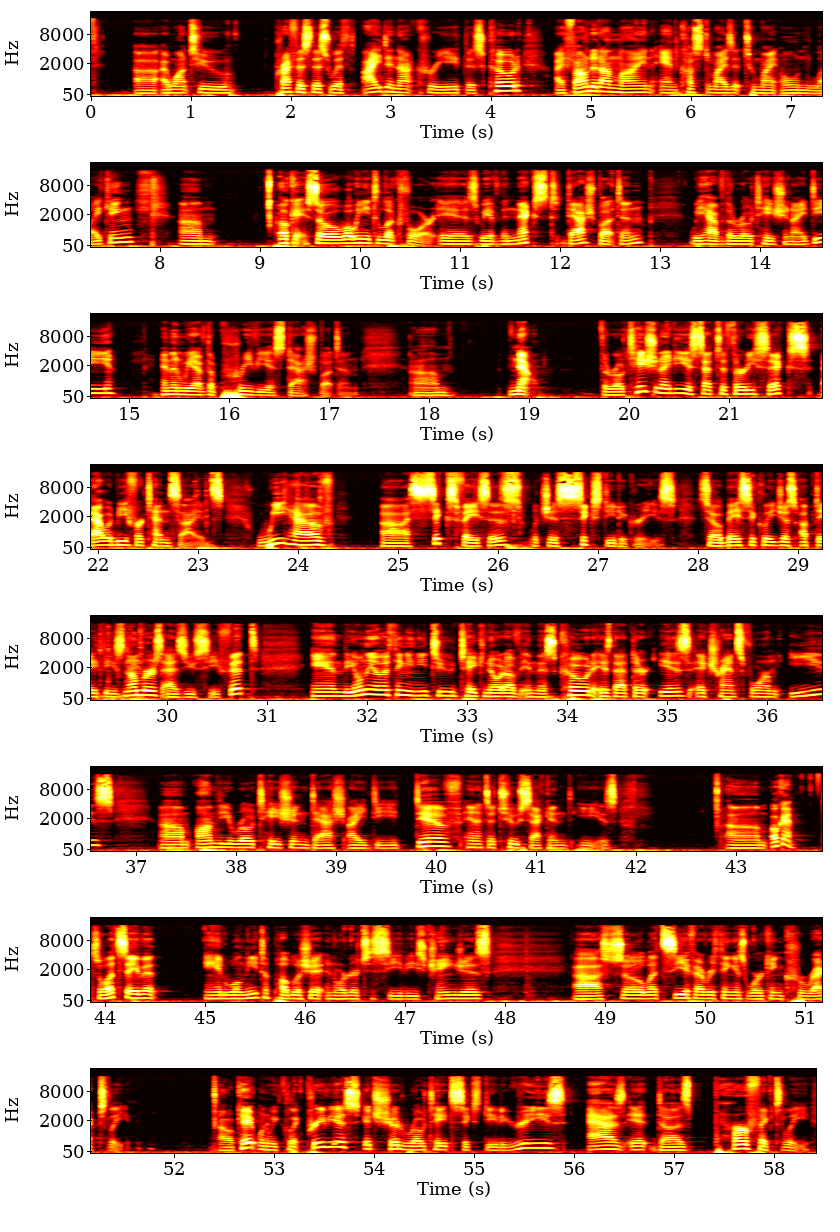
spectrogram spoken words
Uh, I want to preface this with I did not create this code. I found it online and customize it to my own liking. Um, okay, so what we need to look for is we have the next dash button, we have the rotation ID, and then we have the previous dash button. Um, now, the rotation ID is set to 36. That would be for 10 sides. We have uh, six faces, which is 60 degrees. So basically, just update these numbers as you see fit. And the only other thing you need to take note of in this code is that there is a transform ease um, on the rotation dash ID div, and it's a two second ease. Um, okay, so let's save it, and we'll need to publish it in order to see these changes. Uh, so let's see if everything is working correctly. Okay, when we click previous, it should rotate 60 degrees as it does perfectly.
